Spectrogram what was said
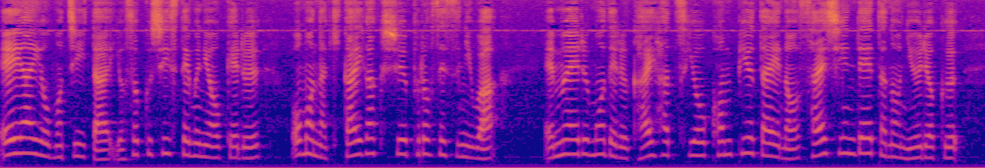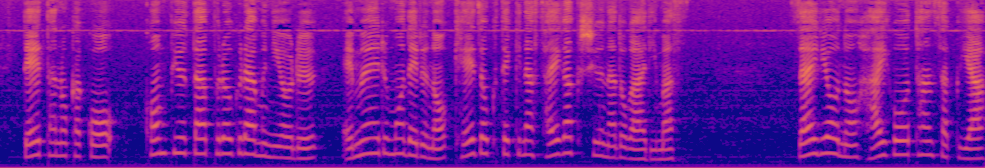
AI を用いた予測システムにおける主な機械学習プロセスには ML モデル開発用コンピュータへの最新データの入力データの加工コンピュータープログラムによる ML モデルの継続的な再学習などがあります。材料の配合探索や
